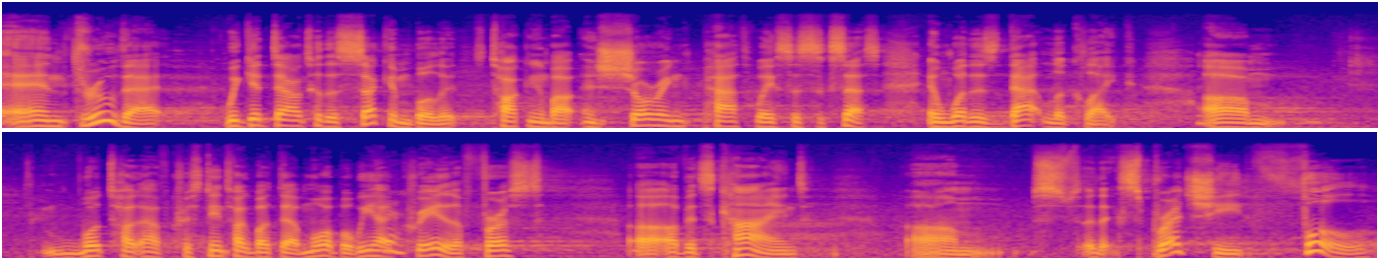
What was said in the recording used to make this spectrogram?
And through that, we get down to the second bullet, talking about ensuring pathways to success. And what does that look like? Um, we'll talk, have Christine talk about that more, but we had yeah. created a first uh, of its kind um, spreadsheet full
